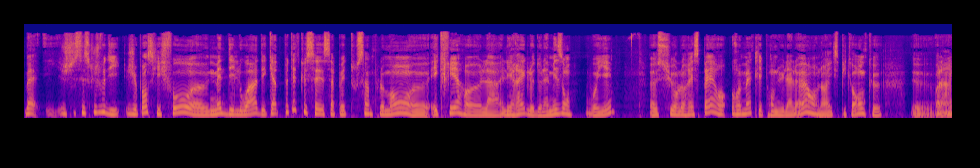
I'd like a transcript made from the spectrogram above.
Ben, c'est ce que je vous dis. Je pense qu'il faut euh, mettre des lois, des cadres. Peut-être que ça peut être tout simplement euh, écrire la, les règles de la maison, vous voyez, sur le respect, remettre les pendules à l'heure en leur expliquant que euh, voilà,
